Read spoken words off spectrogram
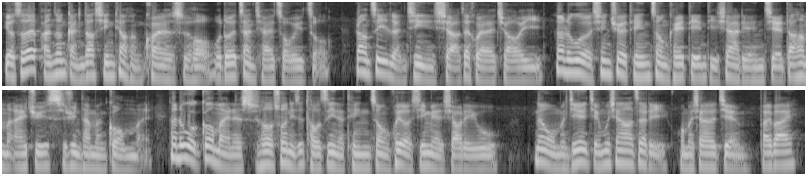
有时候在盘中感觉到心跳很快的时候，我都会站起来走一走，让自己冷静一下，再回来交易。那如果有兴趣的听众，可以点底下连接到他们 IG 私讯他们购买。那如果购买的时候说你是投资你的听众，会有新美的小礼物。那我们今天节目先到这里，我们下次见，拜拜。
